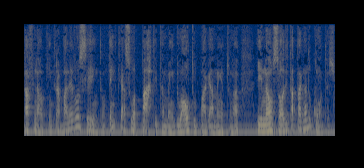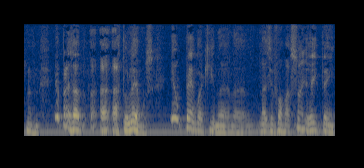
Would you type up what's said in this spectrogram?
Afinal, quem trabalha é você, então tem que ter a sua parte também do autopagamento, né? e não só de estar tá pagando contas. Uhum. Meu prezado Arthur Lemos, eu pego aqui na, na, nas informações, aí tem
